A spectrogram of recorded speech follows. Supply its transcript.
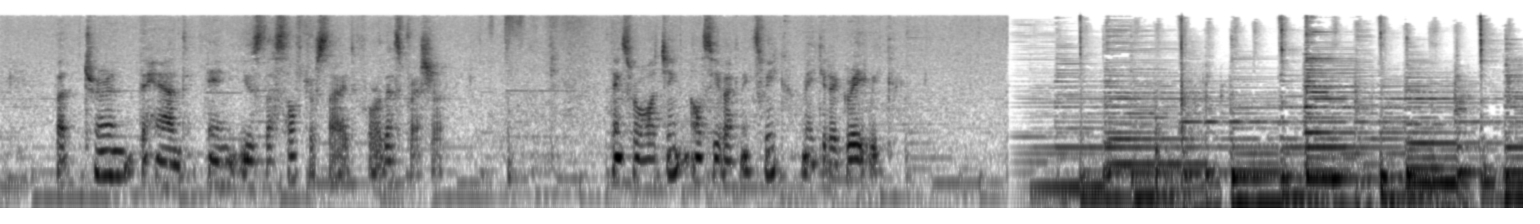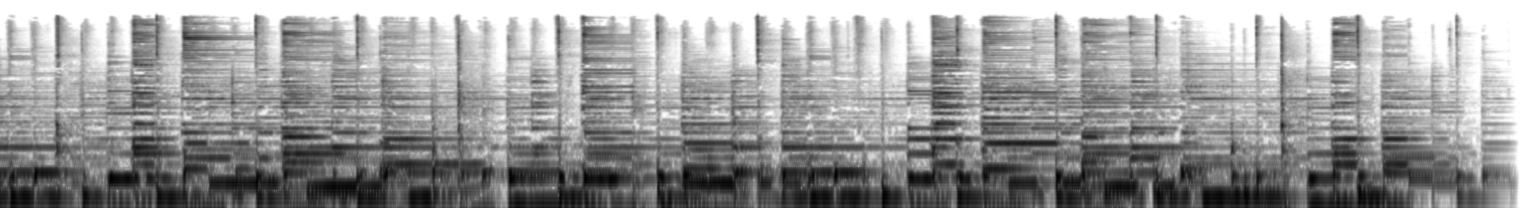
but turn the hand and use the softer side for less pressure. Thanks for watching. I'll see you back next week. Make it a great week.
